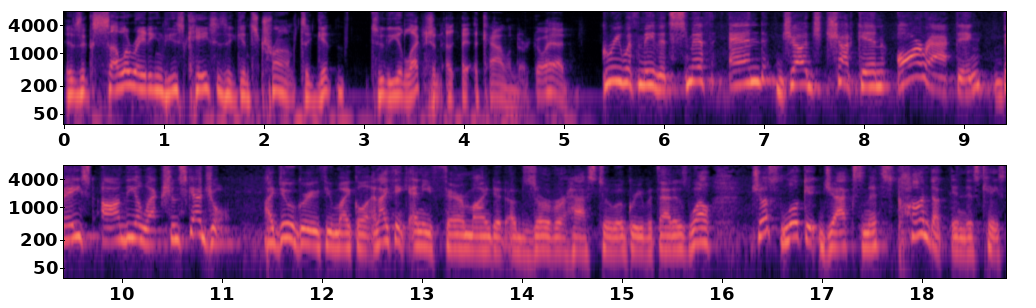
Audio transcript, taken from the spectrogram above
is accelerating these cases against Trump to get to the election a, a calendar. Go ahead. agree with me that Smith and Judge Chutkan are acting based on the election schedule. I do agree with you, Michael, and I think any fair minded observer has to agree with that as well. Just look at Jack Smith's conduct in this case.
